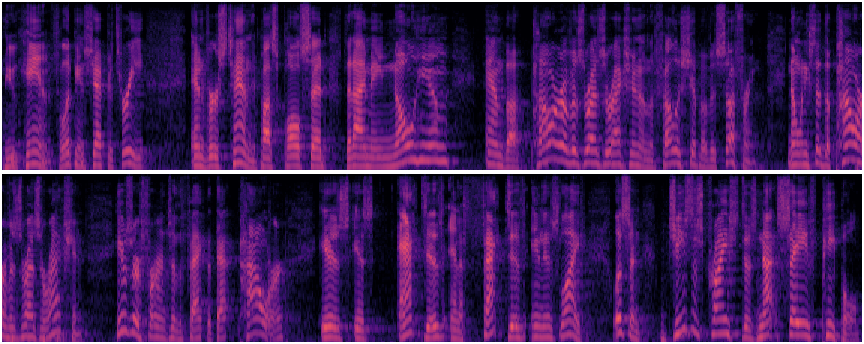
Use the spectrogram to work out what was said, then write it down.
You can. Philippians chapter 3 and verse 10, the Apostle Paul said, That I may know him and the power of his resurrection and the fellowship of his suffering. Now, when he said the power of his resurrection, he was referring to the fact that that power is, is active and effective in his life. Listen, Jesus Christ does not save people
